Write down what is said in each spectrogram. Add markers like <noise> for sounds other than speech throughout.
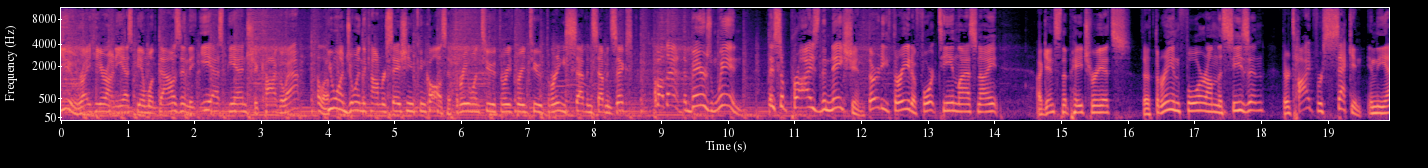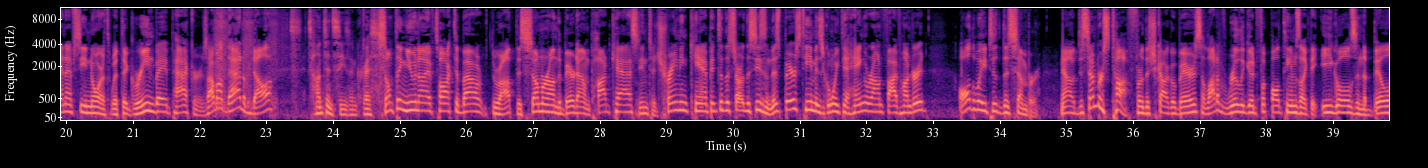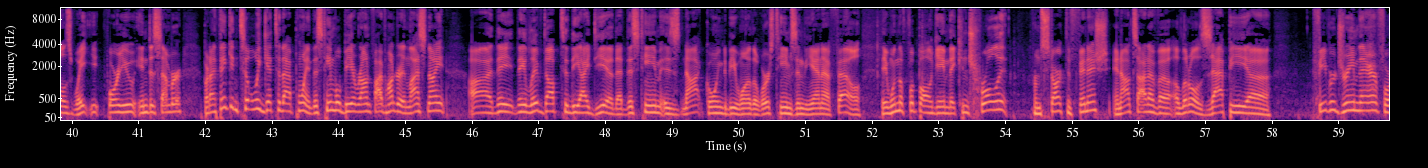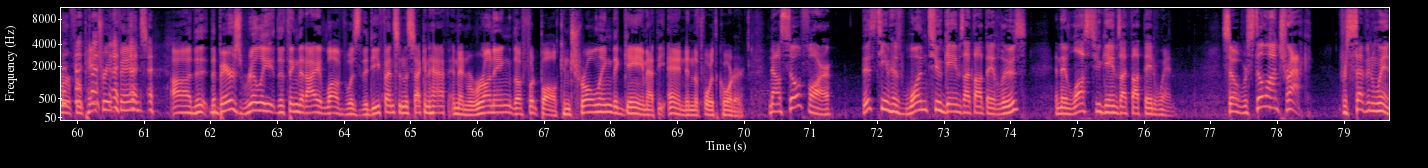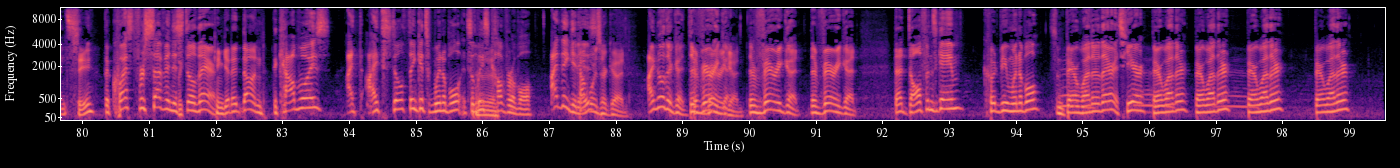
with you right here on ESPN 1000, the ESPN Chicago app. Hello. If you want to join the conversation, you can call us at 312 332 3776. How about that? The Bears win. They surprised the nation 33 to 14 last night against the Patriots. They're 3 and 4 on the season. They're tied for second in the NFC North with the Green Bay Packers. How about that, Abdallah? It's hunting season, Chris. Something you and I have talked about throughout the summer on the Bear Down podcast, into training camp, into the start of the season. This Bears team is going to hang around 500 all the way to December. Now, December's tough for the Chicago Bears. A lot of really good football teams like the Eagles and the Bills wait for you in December. But I think until we get to that point, this team will be around 500. And last night, uh, they they lived up to the idea that this team is not going to be one of the worst teams in the NFL. They win the football game. They control it from start to finish. And outside of a, a little Zappe uh, fever dream there for for <laughs> Patriot fans, uh, the the Bears really the thing that I loved was the defense in the second half, and then running the football, controlling the game at the end in the fourth quarter. Now, so far, this team has won two games I thought they'd lose, and they lost two games I thought they'd win. So we're still on track for seven wins. See? The quest for seven is still there. Can get it done. The Cowboys, I I still think it's winnable. It's at least coverable. I think it is. Cowboys are good. I know they're good. They're, They're very, very good. good. They're very good. They're very good. That Dolphins game could be winnable. Some bear weather there. It's here. Bear weather. Bear weather. Bear weather. Bear weather.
